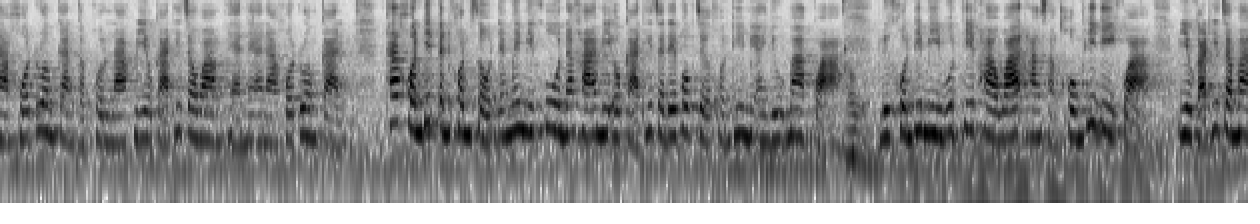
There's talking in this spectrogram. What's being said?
นาคตร่วมกันกับคนรัก มีโอกาสที่จะวางแผนในอนาคตร่วมกัน ถ้าคนที่เป็นคนโสดยังไม่มีคู่นะคะ มีโอกาสที่จะได้พบเจอคนที่มีอายุมากกว่าโอ้หรือคนที่มีวุฒิภาวะทางสังคมที่ดีกว่า มีโอกาสที่จะมา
